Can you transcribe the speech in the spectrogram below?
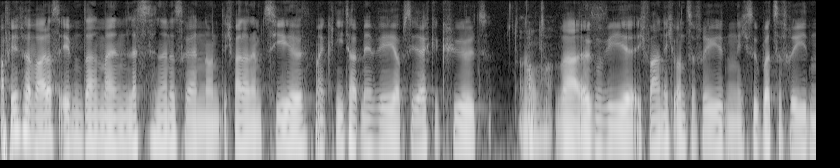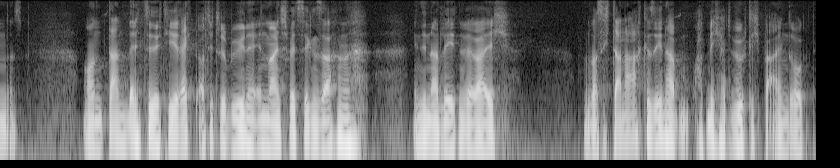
auf jeden Fall war das eben dann mein letztes Hindernisrennen und ich war dann im Ziel. Mein Knie tat mir weh, hab's direkt gekühlt und Aua. war irgendwie, ich war nicht unzufrieden, nicht super zufrieden. Und dann bin ich direkt auf die Tribüne in meinen schwitzigen Sachen in den Athletenbereich. Und was ich danach gesehen habe, hat mich halt wirklich beeindruckt.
